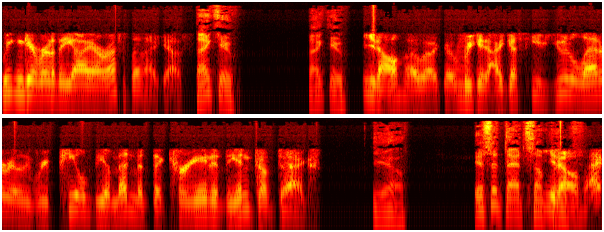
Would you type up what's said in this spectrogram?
We can get rid of the IRS then, I guess. Thank you. Thank you. You know, uh, we can. I guess he unilaterally repealed the amendment that created the income tax. Yeah. Isn't that something? You know, I,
